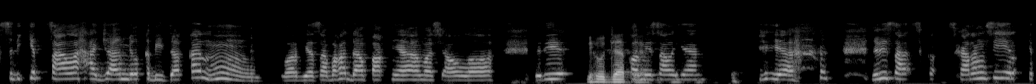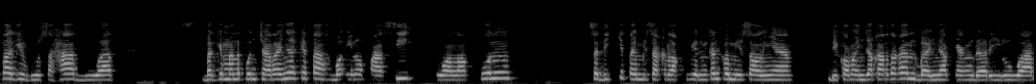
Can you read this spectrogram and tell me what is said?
sedikit salah aja ambil kebijakan, hmm, luar biasa banget dampaknya, masya Allah. Jadi Dihujat, kalau ya. misalnya, iya, jadi sekarang sih kita lagi berusaha buat bagaimanapun caranya kita harus buat inovasi, walaupun sedikit yang bisa kita lakuin kan kalau misalnya di Komen Jakarta kan banyak yang dari luar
